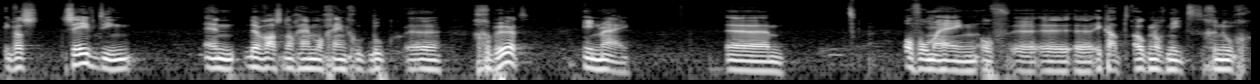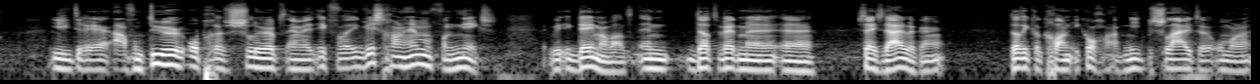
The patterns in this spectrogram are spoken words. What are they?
ik was 17 en er was nog helemaal geen goed boek eh, gebeurd in mij. Ehm, of om me heen. Of eh, eh, ik had ook nog niet genoeg literair avontuur opgeslurpt. En weet ik, ik wist gewoon helemaal van niks. Ik, deed maar wat. En dat werd me eh, steeds duidelijker. Dat ik ook gewoon, ik kon gewoon niet besluiten om er,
